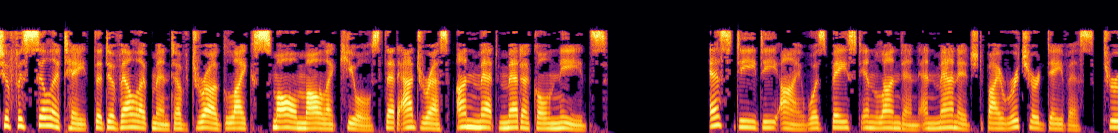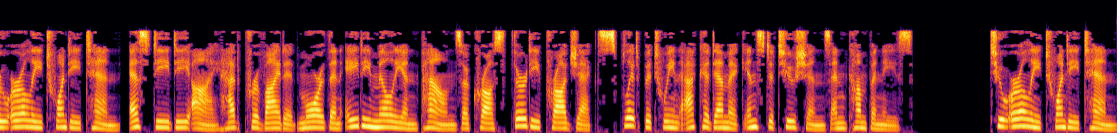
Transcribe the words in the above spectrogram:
to facilitate the development of drug-like small molecules that address unmet medical needs. SDDI was based in London and managed by Richard Davis. Through early 2010, SDDI had provided more than £80 million across 30 projects split between academic institutions and companies. To early 2010,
